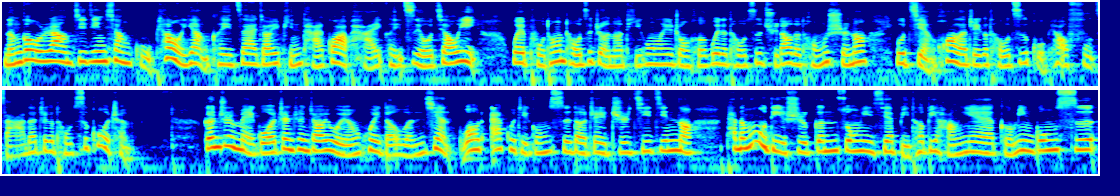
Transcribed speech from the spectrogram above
能够让基金像股票一样可以在交易平台挂牌，可以自由交易，为普通投资者呢提供了一种合规的投资渠道的同时呢，又简化了这个投资股票复杂的这个投资过程。根据美国证券交易委员会的文件，World Equity 公司的这支基金呢，它的目的是跟踪一些比特币行业革命公司。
